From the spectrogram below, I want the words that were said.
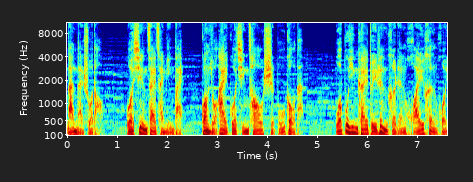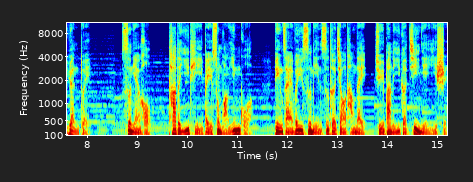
喃喃说道：“我现在才明白，光有爱国情操是不够的。我不应该对任何人怀恨或怨怼。”四年后，他的遗体被送往英国。并在威斯敏斯特教堂内举办了一个纪念仪式。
